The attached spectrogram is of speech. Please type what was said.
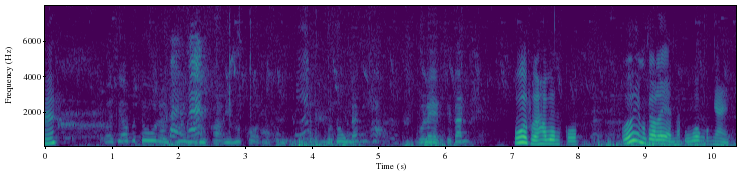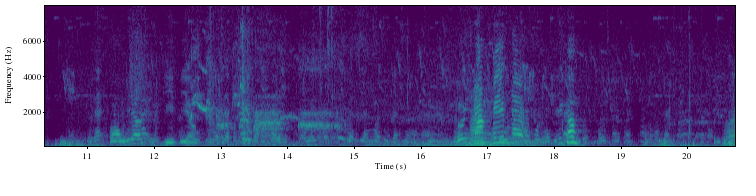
ฮะว่าจะเอาประตูเลยไม่อยู่ข้างนี้มันก่อนมันคงบ่ตรงนะบ่แล่นใส่กันโอ้ยเผื่อเขาวงกบเอ้ยมันก็แล่นนะกูวงบักใหญ่กองเดียวได้น่ะกีดเดียวเบิ่ง นั่งเป็นนะนี่คำอ๋อ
